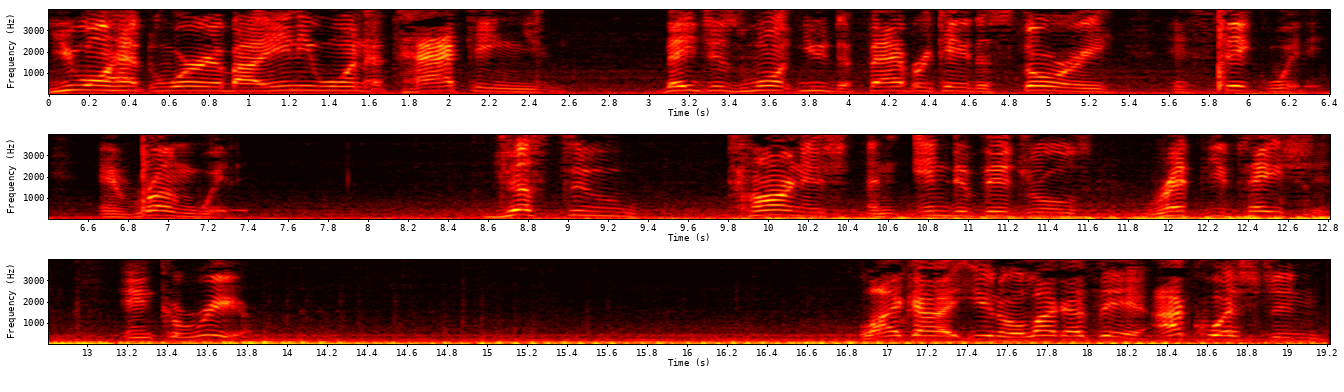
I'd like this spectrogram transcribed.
You won't have to worry about anyone attacking you. They just want you to fabricate a story and stick with it and run with it. Just to tarnish an individual's reputation and career like I, you know, like I said, I question,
